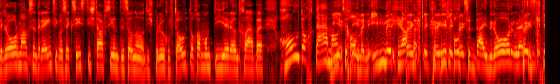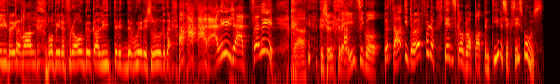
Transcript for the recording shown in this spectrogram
Der Rohrmax ist der Einzige, der sexistisch darf sein und so noch die Sprüche aufs Auto kann montieren und kleben. Hol doch den mal Wir zu dir. kommen immer, Ja, Pünktli, Pünktli, wir putzen dein Rohr und dann sind Pünktli, Typen, Pünktli. Mann, die bei einer Frau gehen, gehen Leute mit einem Huren Schlauch und sagen, «Halli, Schätzeli!» Ja, das ist wirklich der Einzige, der Das da, die dürfen noch. Die haben das, glaube ich, patentieren, Sexismus.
